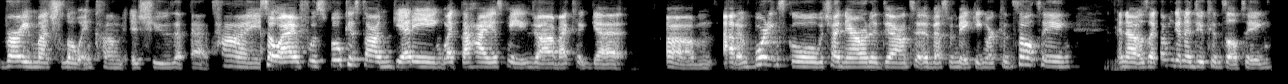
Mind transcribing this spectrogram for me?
very much low income issues at that time. So i was focused on getting like the highest paying job i could get um, out of boarding school which i narrowed it down to investment banking or consulting and i was like i'm going to do consulting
